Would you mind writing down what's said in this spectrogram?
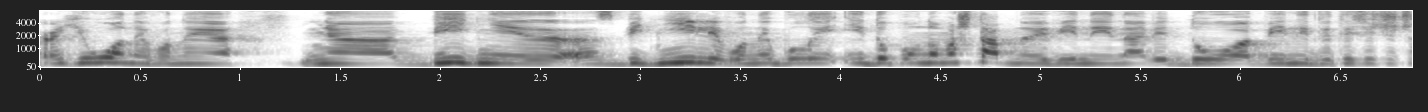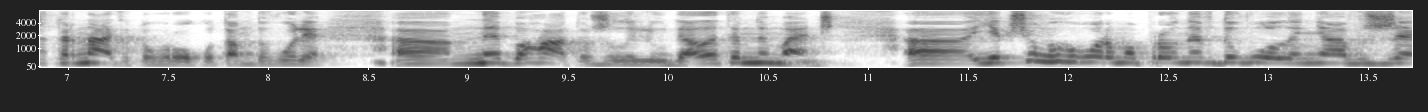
регіони, вони е, бідні, е, збіднілі, вони були і до повномасштабної війни, і навіть до війни 2014 року. Там доволі е, небагато жили люди, але тим не менш, е, якщо ми говоримо про невдоволення вже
